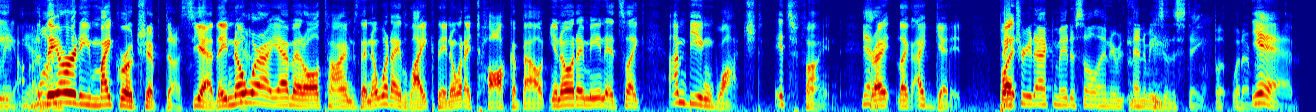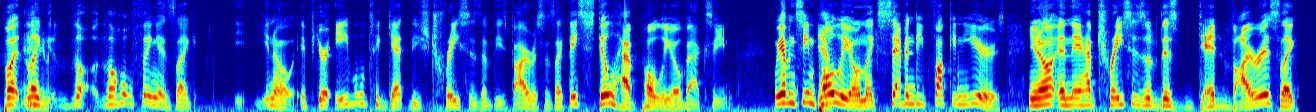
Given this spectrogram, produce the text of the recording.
mean? Yeah. they already microchipped us. Yeah, they know Yeah. where I am at all times. They know what I like. They know what I talk about. You know what I mean? It's like I'm being watched. It's fine, Yeah. right? Like I get it, but Patriot Act made us all en- enemies of the state, but whatever. yeah, but Yeah, like the the whole thing is like you know, if you're able to get these traces of these viruses, like they still have polio vaccine. We haven't seen Yeah. polio in like 70 fucking years, you know, and they have traces of this dead virus. Like,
